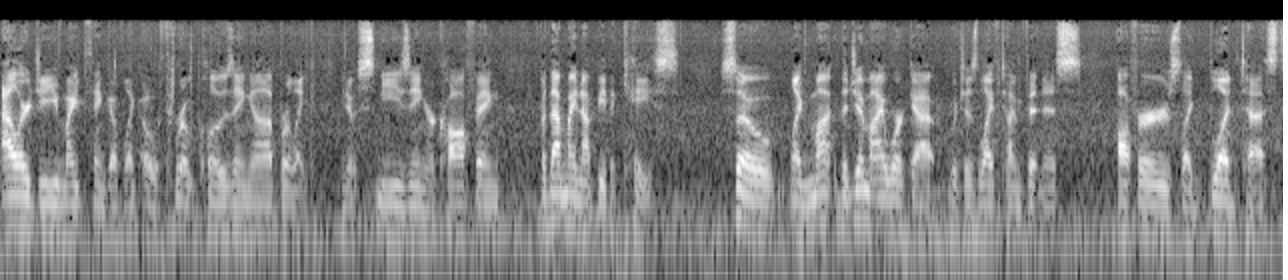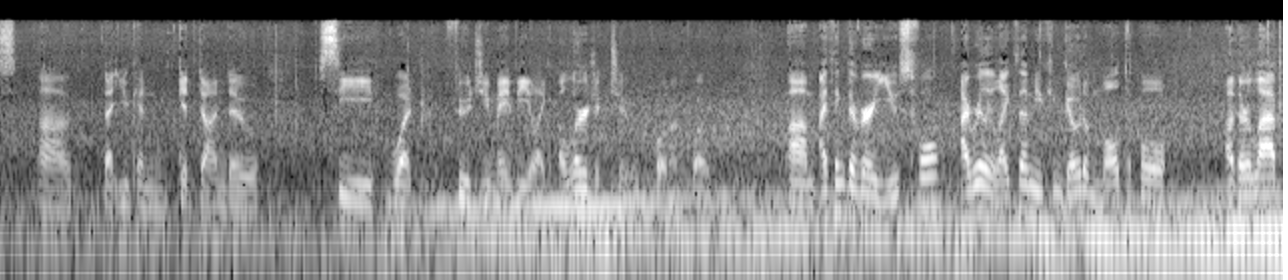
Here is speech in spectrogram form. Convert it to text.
allergy, you might think of like oh throat closing up or like you know sneezing or coughing, but that might not be the case. So like my the gym I work at, which is Lifetime Fitness, offers like blood tests uh, that you can get done to see what foods you may be like allergic to, quote unquote. Um, I think they're very useful. I really like them. You can go to multiple other lab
